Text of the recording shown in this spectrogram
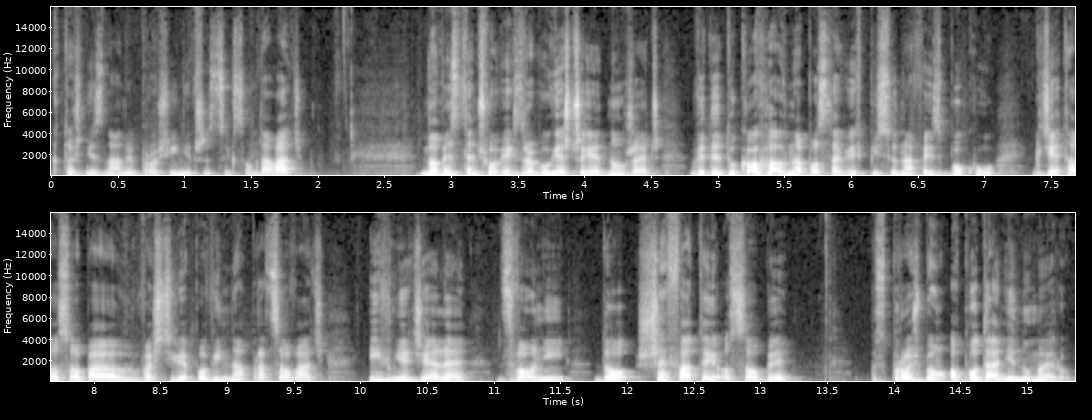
ktoś nieznany prosi, nie wszyscy chcą dawać. No więc ten człowiek zrobił jeszcze jedną rzecz, wydedukował na podstawie wpisu na Facebooku, gdzie ta osoba właściwie powinna pracować i w niedzielę dzwoni do szefa tej osoby z prośbą o podanie numeru.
